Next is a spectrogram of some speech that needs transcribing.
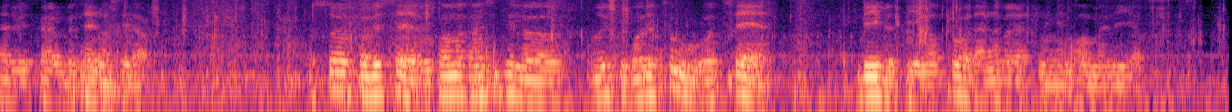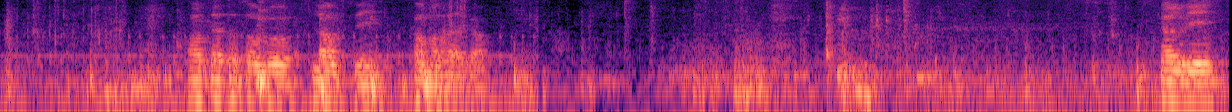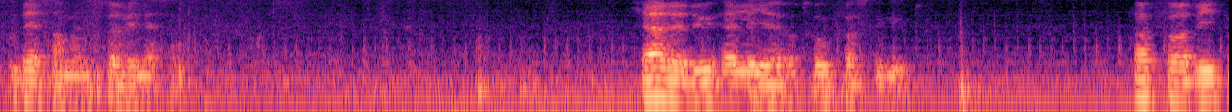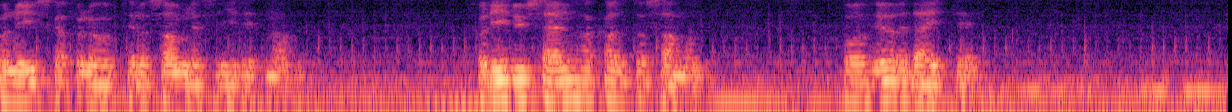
er det vi skal befinne oss i dag. Og så får vi se. Vi kommer kanskje til å bruke både to og tre bibeltimer på denne beretningen om Elias. Alt dette som hvor langt vi kommer hver gang. Skal vi be sammen før vi leser? Kjære du hellige og trofaste Gud. Takk for at vi på ny skal få lov til å samles i ditt navn. Fordi du selv har kalt oss sammen for å høre deg til.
